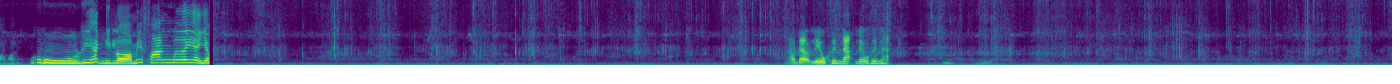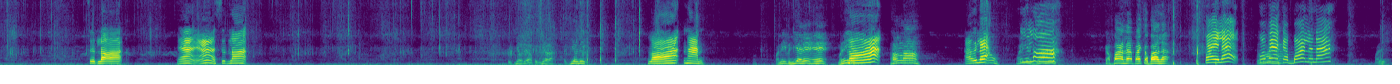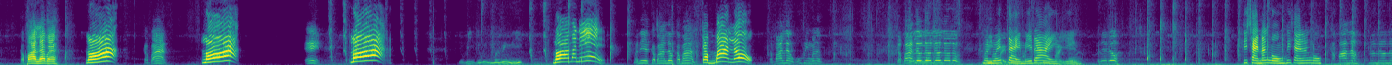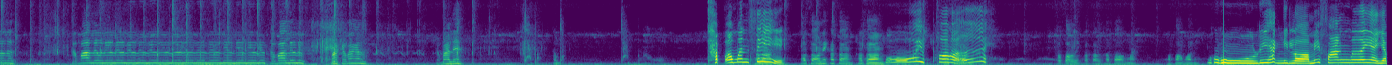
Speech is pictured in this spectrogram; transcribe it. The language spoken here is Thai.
สองพอดิโอ้โหเรียกอีกรอไม่ฟังเลยอะอย่าเอาแล้วเร็วขึ้นนะเร็วขึ้นนะสุดละอะอะสุดละไปเที่ยวเดี๋ยวไปเที่ยวละไปเที่ยวนี่ ละนั่นมานี่ไปเที่ยวนี่เอ๊ะมานี่ละท้องรอเอาอีกแล้วเอ้าไม่อีเห็นลาเลยกลับบ้านแล้วไปกลับบ้านแล้ว ไปแล้วพ่อแม่กลับบ้านแล้วนะมานี่กลับบ้านแล้วไปล้อ กลับบ้านล้อ เอ๊ะล้อ เดี๋ยววิ่งเดี๋ยววิ่งมันวิ่งหนีล้อมานี่ มานี่กลับบ้านเร็วกลับบ้านกลับบ้านแล้ว กลับบ้านเร็วอุ๊ยวิ่งมาเร็วกลับบ้านเร็วเร็วเร็วเร็วเร็วมันไว้ใจไม่ได้จวิ่ริง มานี่เร็ว พี่ชายนั่งลง พี่ชายนั่งลง กลับบ้านเร็วเร็วเร็วเร็วเร็วกลับบ้านเร็วเร็วเร็วเร็วเร็วเร็วเร็วเร็วเร็วเร็วเร็วเร็วเร็วเร็วเร็วกลับบ้านเร็วเร็วมากลับบ้านกันกลับบ้านเลยทับเอามันสิข้าวซองนี่ข้าวซองข้าวซองโอ้ยพ่อเอ้ยข้าวซองนี่ข้าวซองข้าวซองมาข้าวซองพอดิโอ้โหเรียกอีกรอไม่ฟังเลยอะอย่า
